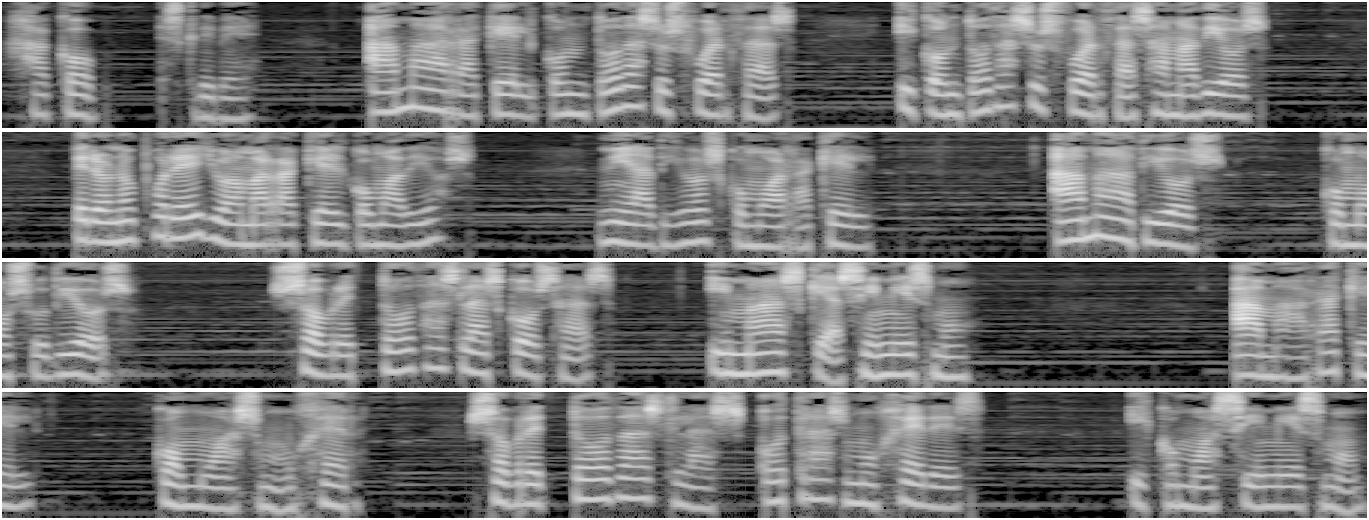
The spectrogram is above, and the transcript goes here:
Jacob, escribe, ama a Raquel con todas sus fuerzas, y con todas sus fuerzas ama a Dios, pero no por ello ama a Raquel como a Dios, ni a Dios como a Raquel. Ama a Dios como su Dios, sobre todas las cosas y más que a sí mismo. Ama a Raquel como a su mujer, sobre todas las otras mujeres y como a sí mismo.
